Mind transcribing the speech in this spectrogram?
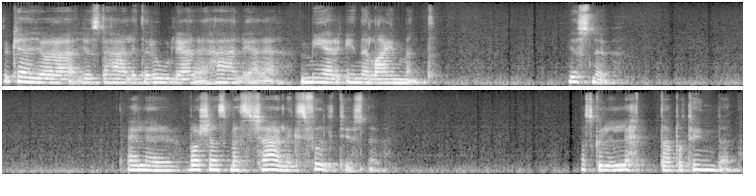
hur kan jag göra just det här lite roligare, härligare, mer in alignment just nu? Eller vad känns mest kärleksfullt just nu? Vad skulle lätta på tyngden?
